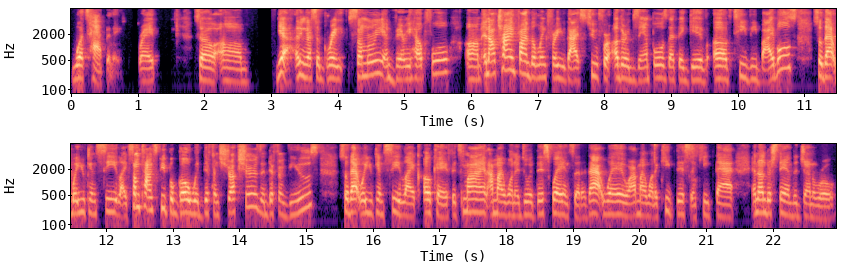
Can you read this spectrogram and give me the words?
what's happening, right? So um, yeah, I think that's a great summary and very helpful. Um, and I'll try and find the link for you guys too for other examples that they give of TV Bibles. So that way you can see, like, sometimes people go with different structures and different views. So that way you can see, like, okay, if it's mine, I might want to do it this way instead of that way, or I might want to keep this and keep that and understand the general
